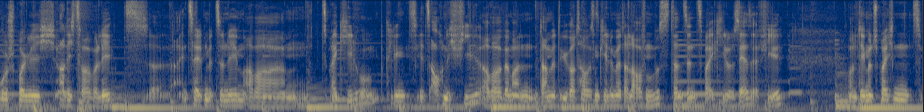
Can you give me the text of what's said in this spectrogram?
Ursprünglich hatte ich zwar überlegt, äh, ein Zelt mitzunehmen, aber ähm, zwei Kilo klingt jetzt auch nicht viel, aber wenn man damit über 1000 Kilometer laufen muss, dann sind zwei Kilo sehr, sehr viel. Und dementsprechend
